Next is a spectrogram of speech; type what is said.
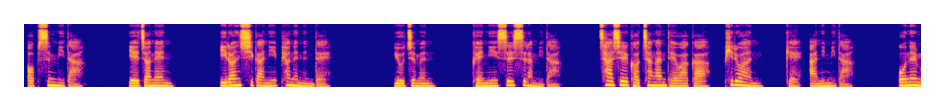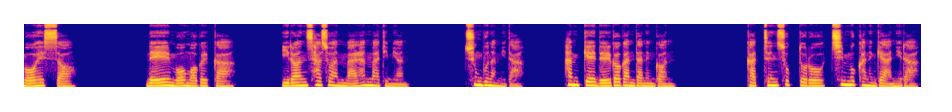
없습니다. 예전엔 이런 시간이 편했는데 요즘은 괜히 쓸쓸합니다. 사실 거창한 대화가 필요한 게 아닙니다. 오늘 뭐 했어? 내일 뭐 먹을까? 이런 사소한 말 한마디면 충분합니다. 함께 늙어간다는 건 같은 속도로 침묵하는 게 아니라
